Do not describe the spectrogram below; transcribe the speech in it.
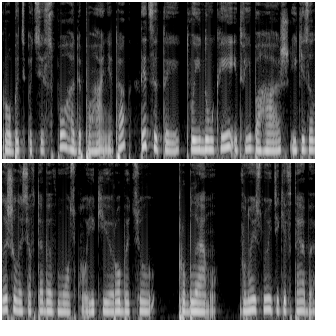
робить оці спогади погані, так? Ти це ти, твої думки і твій багаж, які залишилися в тебе в мозку, які роблять цю проблему. Воно існує тільки в тебе.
